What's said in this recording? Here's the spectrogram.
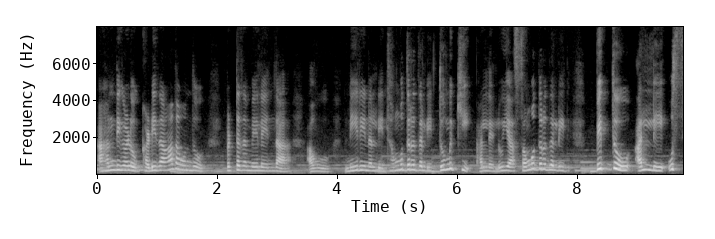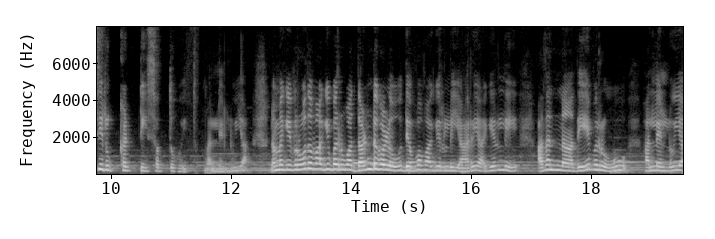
ಆ ಹಂದಿಗಳು ಕಡಿದಾದ ಒಂದು ಬೆಟ್ಟದ ಮೇಲೆಯಿಂದ ಅವು ನೀರಿನಲ್ಲಿ ಸಮುದ್ರದಲ್ಲಿ ಧುಮುಕಿ ಅಲ್ಲೇ ಲೂಯ ಸಮುದ್ರದಲ್ಲಿ ಬಿದ್ದು ಅಲ್ಲಿ ಉಸಿರು ಕಟ್ಟಿ ಸತ್ತು ಹೋಯಿತು. ಅಲ್ಲೇ ಲೂಯ ನಮಗೆ ವಿರೋಧವಾಗಿ ಬರುವ ದಂಡುಗಳು ದೆವ್ವವಾಗಿರಲಿ, ಯಾರೇ ಆಗಿರಲಿ, ಅದನ್ನು ದೇವರು ಅಲ್ಲೆಲ್ಲುಯ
